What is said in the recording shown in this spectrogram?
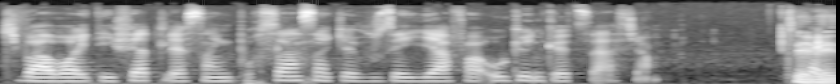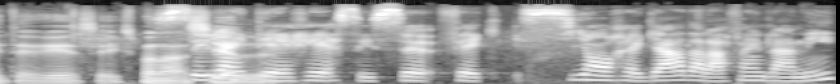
qui va avoir été fait, le 5% sans que vous ayez à faire aucune cotisation? C'est l'intérêt, c'est exponentiel. C'est l'intérêt, c'est ça. Fait que si on regarde à la fin de l'année,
